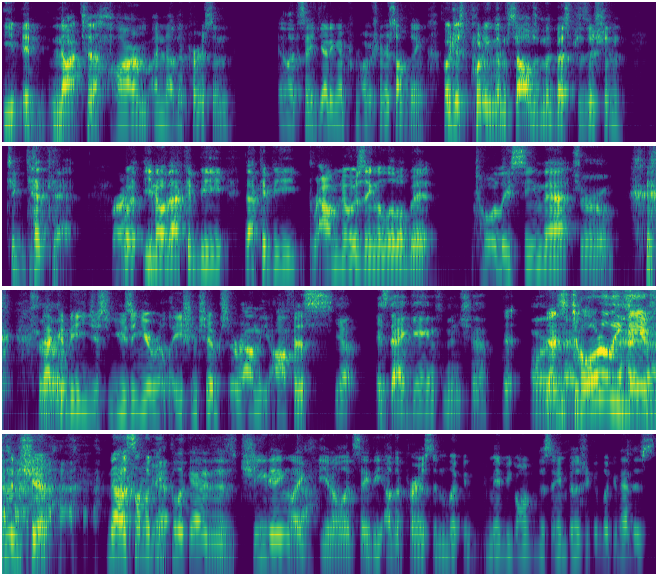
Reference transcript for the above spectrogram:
it, not to harm another person, and let's say getting a promotion or something, but just putting themselves in the best position to get that. Right. What you know that could be that could be brown nosing a little bit. Totally seen that. True. True. that could be just using your relationships around the office. Yep. Is that gamesmanship? Or That's that... totally gamesmanship. no, someone yeah. could look at it as cheating. Like yeah. you know, let's say the other person looking maybe going for the same position could look at it as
